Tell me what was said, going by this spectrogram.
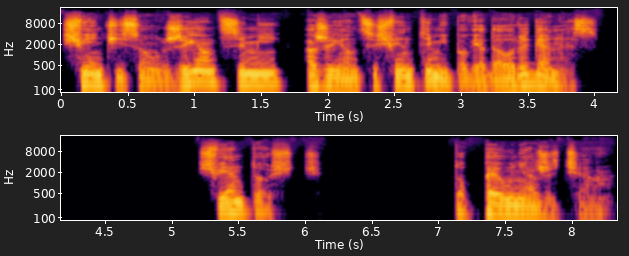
Święci są żyjącymi, a żyjący świętymi, powiada Orygenes. Świętość to pełnia życia.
